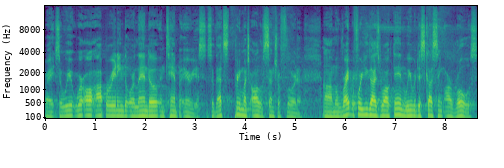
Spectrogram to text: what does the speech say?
right? So we're we're all operating the Orlando and Tampa areas. So that's pretty much all of Central Florida. Um, and right before you guys walked in, we were discussing our roles,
